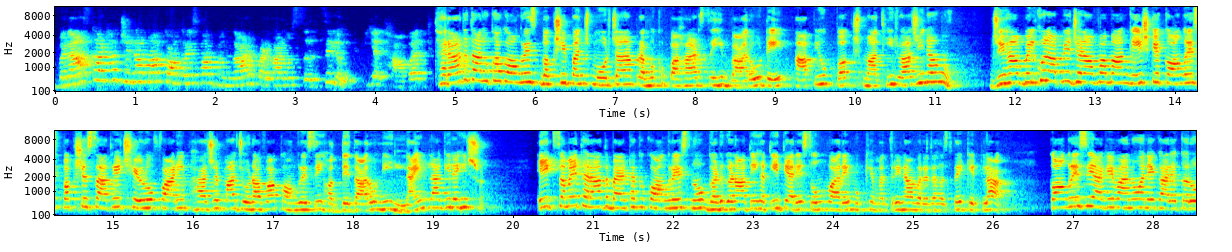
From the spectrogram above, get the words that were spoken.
બનાસકાંઠા જિલ્લામાં કોંગ્રેસમાં ભંગાણ પડવાનો સિલસિલો યથાવત. થરાદ તાલુકા કોંગ્રેસ બક્ષી પંચ મોરચાના પ્રમુખ પહાડસિંહ બારોટે આપ્યું પક્ષમાંથી રાજીનામું. જી હા બિલકુલ આપને જણાવવા માંગીશ કે કોંગ્રેસ પક્ષ સાથે છેડો ફાડી ભાજપમાં જોડાવવા કોંગ્રેસી હોદ્દેદારોની લાઈન લાગી રહી છે. એક સમય થરાદ બેઠક કોંગ્રેસનો ગડગણાતી હતી ત્યારે સોમવારે મુખ્યમંત્રીના વરદ હસ્તે કેટલાક કોંગ્રેસી આગેવાનો અને કાર્યકરો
